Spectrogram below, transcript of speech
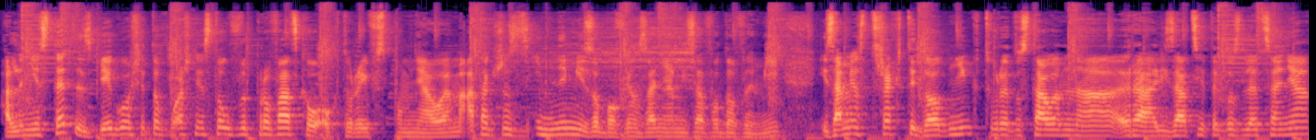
ale niestety zbiegło się to właśnie z tą wyprowadzką, o której wspomniałem, a także z innymi zobowiązaniami zawodowymi i zamiast trzech tygodni, które dostałem na realizację tego zlecenia,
